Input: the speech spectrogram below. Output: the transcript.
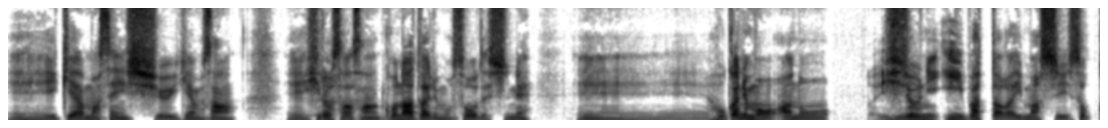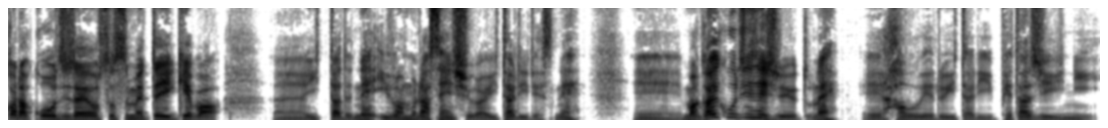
えー、池山選手、池山さん、え広沢さん、この辺りもそうですしね、え他にもあの非常にいいバッターがいますしそこからこう時代を進めていけば、えー、行ったでね岩村選手がいたりですね、えー、まあ、外国人選手でいうとね、えー、ハウエルいたりペタジーニ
